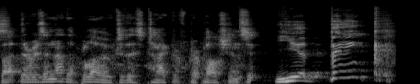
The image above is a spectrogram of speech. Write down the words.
But there is another blow to this type of propulsion system. You think?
